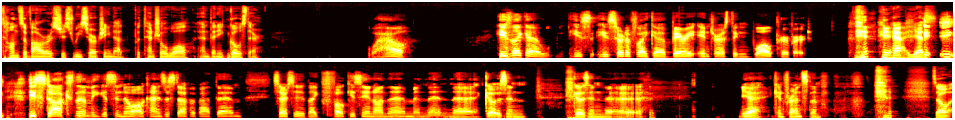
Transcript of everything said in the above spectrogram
tons of hours just researching that potential wall, and then he goes there. Wow. He's like a he's he's sort of like a very interesting wall pervert. yeah, yes. he, he stalks them. He gets to know all kinds of stuff about them. Starts to like focus in on them, and then uh, goes and goes and uh, yeah, confronts them. So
